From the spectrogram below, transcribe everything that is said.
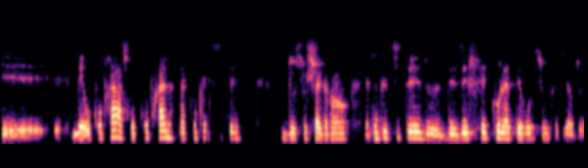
mais au contraire à ce qu'on comprenne la complexité de ce chagrin, la complexité de, des effets collatéraux, si on peut dire, de,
